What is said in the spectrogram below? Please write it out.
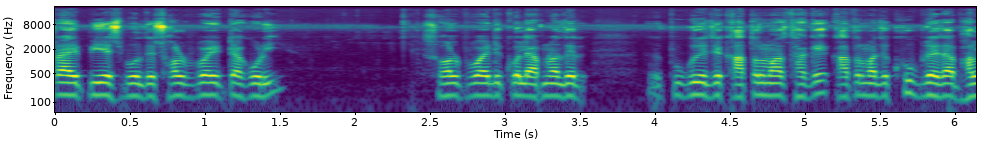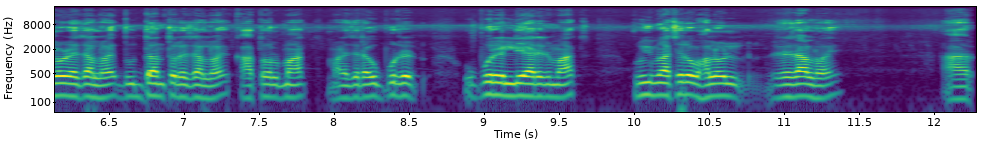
ট্রাই পিএস বলতে সল্ট প্রোভাইডটা করি। সল্ট প্রোভাইড করলে আপনাদের পুকুরে যে কাতল মাছ থাকে, কাতল মাছে খুব রেজাল্ট ভালো রেজাল্ট হয়, দুর্দান্ত রেজাল্ট হয়। কাতল মাছ মানে যেটা উপরের উপরের লেয়ারের মাছ, রুই মাছেরও ভালো রেজাল্ট হয়। আর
